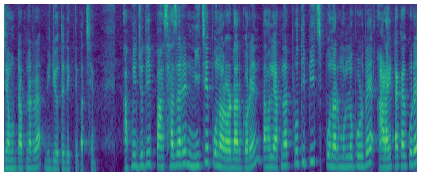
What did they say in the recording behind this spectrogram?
যেমনটা আপনারা ভিডিওতে দেখতে পাচ্ছেন। আপনি যদি পাঁচ হাজারের নিচে পোনার অর্ডার করেন, তাহলে আপনার প্রতি পিচ পোনার মূল্য পড়বে আড়াই টাকা করে।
